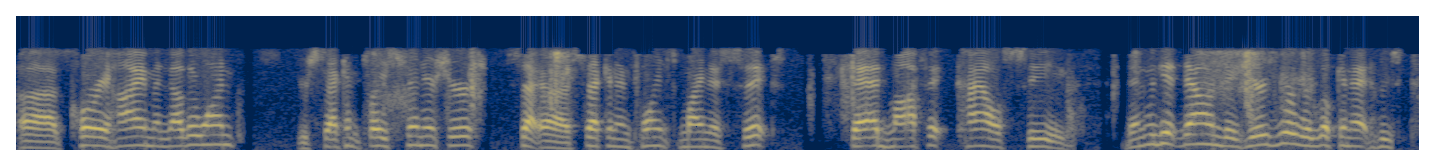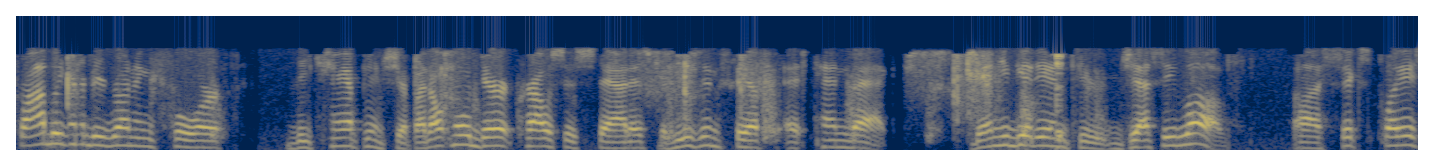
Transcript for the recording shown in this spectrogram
Uh, Corey Heim, another one. Your second place finisher, uh, second in points, minus six. Thad Moffitt, Kyle Sieg. Then we get down to here's where we're looking at who's probably going to be running for the championship. I don't know Derek Kraus's status, but he's in fifth at 10 back. Then you get into Jesse Love, uh, sixth place,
